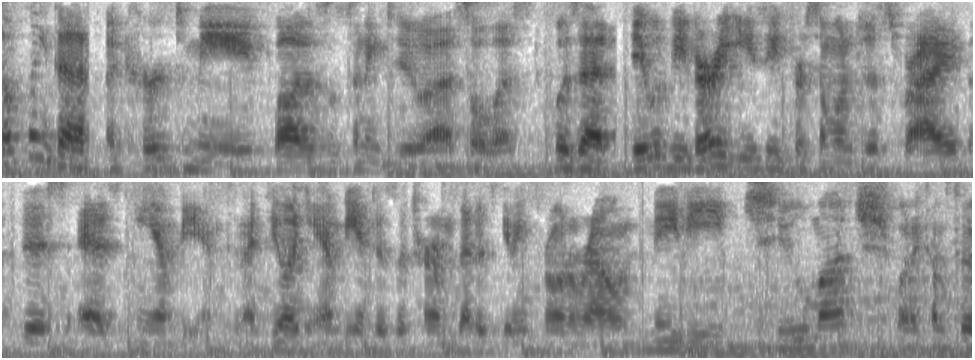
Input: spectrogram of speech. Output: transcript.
Something that occurred to me while I was listening to uh, Solus was that it would be very easy for someone to describe this as ambient. And I feel like ambient is a term that is getting thrown around maybe too much when it comes to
